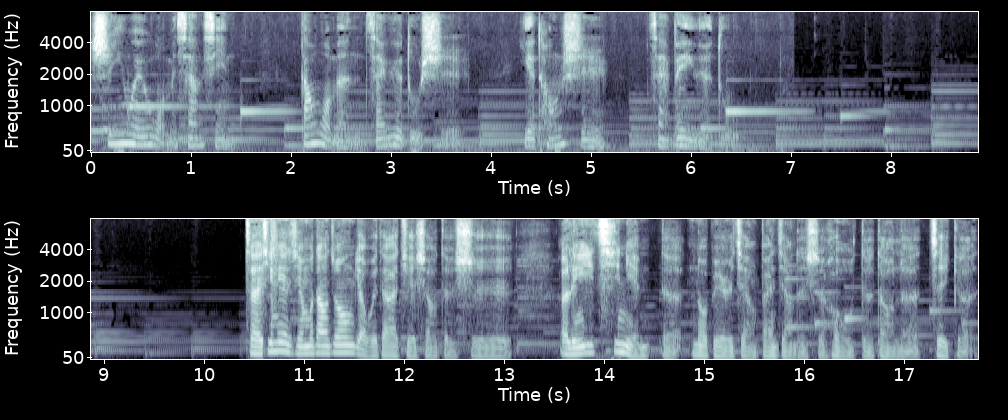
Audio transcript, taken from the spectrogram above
是因为我们相信，当我们在阅读时，也同时在被阅读。在今天的节目当中，要为大家介绍的是，二零一七年的诺贝尔奖颁奖的时候，得到了这个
